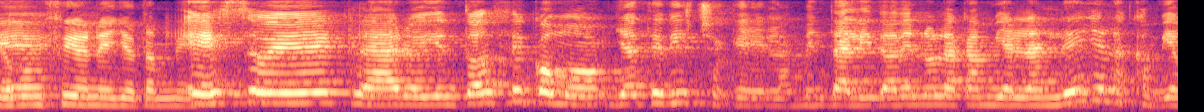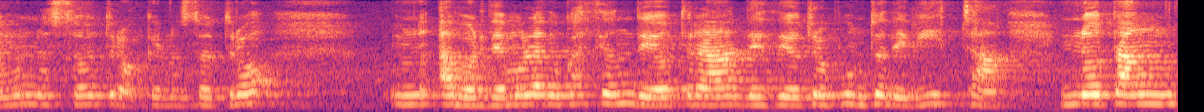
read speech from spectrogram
yo confío en ello también. Eso es, claro, y entonces como ya te he dicho que las mentalidades no las cambian las leyes, las cambiamos nosotros, que nosotros abordemos la educación de otra, desde otro punto de vista, no tan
